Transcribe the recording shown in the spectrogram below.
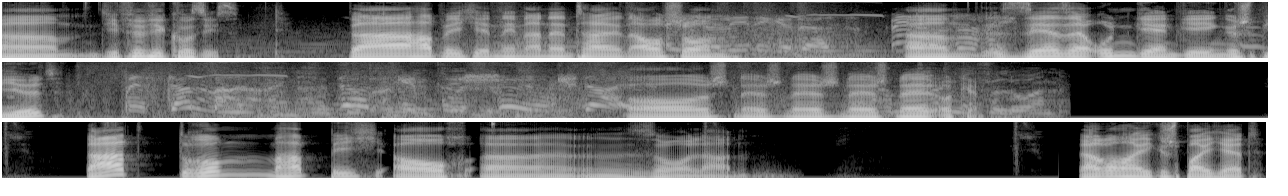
Ähm, die Pfiffikussis. Da habe ich in den anderen Teilen auch schon ähm, sehr, sehr ungern gegen gespielt. Oh, schnell, schnell, schnell, schnell. Okay. Darum habe ich auch... Äh, so, laden. Darum habe ich gespeichert.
